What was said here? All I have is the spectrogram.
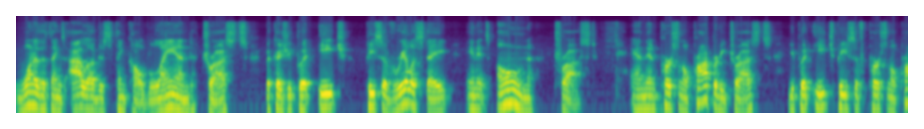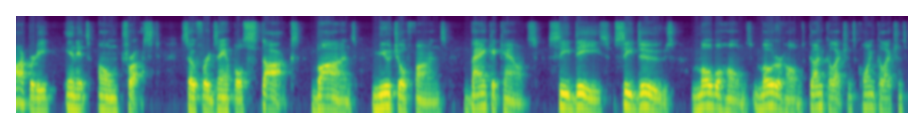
One of the things I loved is a thing called land trusts because you put each piece of real estate in its own trust. And then personal property trusts, you put each piece of personal property in its own trust. So for example, stocks, bonds, mutual funds, bank accounts, CDs, CDs, mobile homes, motor homes, gun collections, coin collections,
